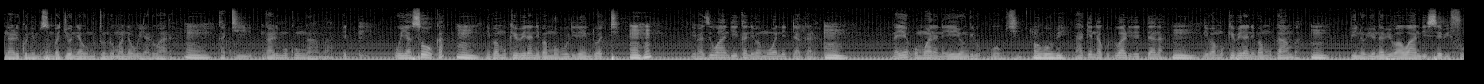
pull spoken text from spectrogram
naliko ne musumba john awe mutunda omwana we yalwala. Mm, kati ng'ali mu kuŋŋamba we yasooka mm, ne bamukebera ne bamubuulira endwadde. Mhm, ne baziwandiika ne bamuwa n'eddagala. Mm. naye omwana ne yeeyongera okuba obuki. Obubi. N'agenda ku ddwaliro eddala. Mm, ne bamukebera ne bamugamba bino byonna bye bawandiise bifu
